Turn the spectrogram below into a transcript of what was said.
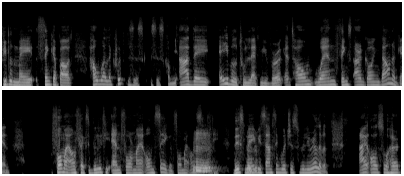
people may think about how well equipped is this, is this company are they able to let me work at home when things are going down again for my own flexibility and for my own sake and for my own Mm. safety this may Mhm. be something which is really relevant i also heard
